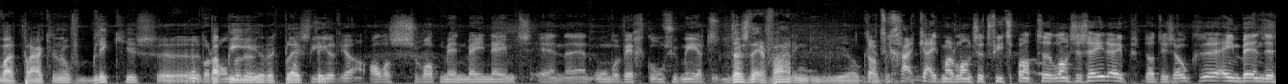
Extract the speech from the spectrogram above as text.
waar praat je dan over? Blikjes, uh, papier, plastic? Papier, ja, alles wat men meeneemt en, en onderweg consumeert. Dat is de ervaring die jullie ook dat, hebben? Ga, kijk maar langs het fietspad, uh, langs de zeereep. Dat is ook uh, één bende.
